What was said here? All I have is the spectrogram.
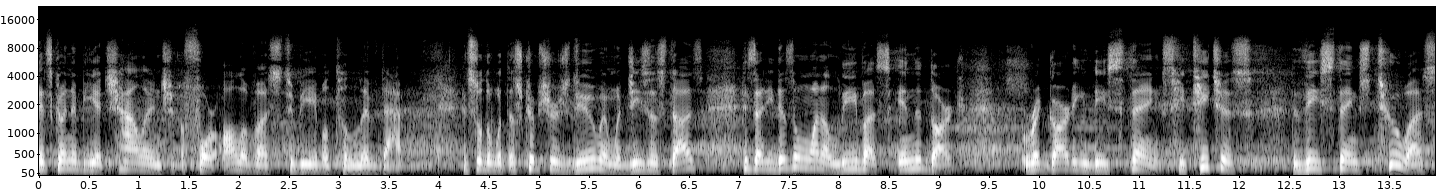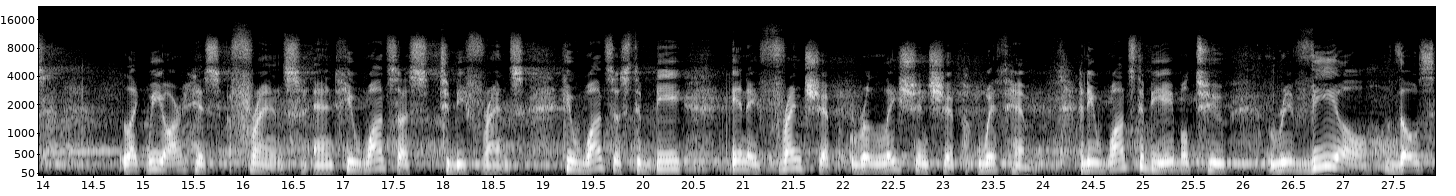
it's going to be a challenge for all of us to be able to live that. And so, the, what the scriptures do and what Jesus does is that He doesn't want to leave us in the dark regarding these things. He teaches these things to us like we are his friends, and he wants us to be friends. He wants us to be in a friendship relationship with Him. And He wants to be able to reveal those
